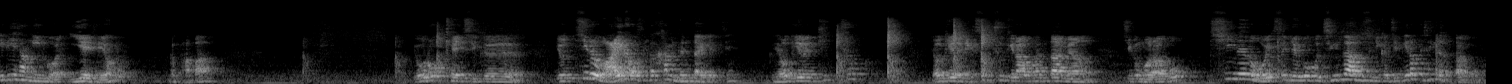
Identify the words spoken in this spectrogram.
1 이상인 거 이해돼요? 그러니까 봐봐. 요렇게 지금 요 t를 y라고 생각하면 된다 알겠지? 여기를 t축, 여기를 x축이라고 한다면 지금 뭐라고? t는 5x 제곱은 증가함수니까 지금 이렇게 생겼다고.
